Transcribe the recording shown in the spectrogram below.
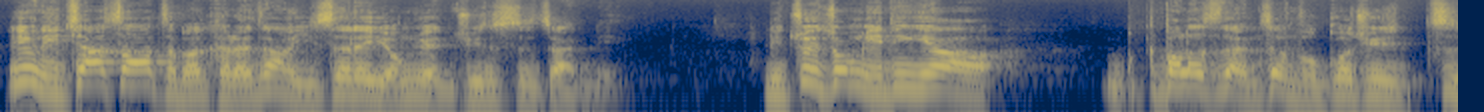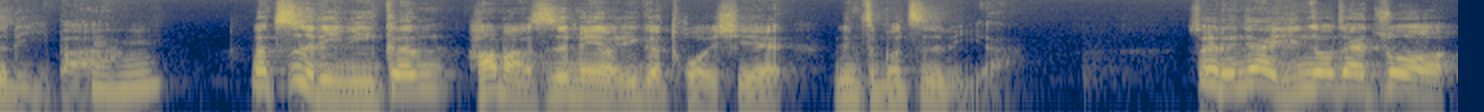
因为你加沙怎么可能让以色列永远军事占领？你最终一定要巴勒斯坦政府过去治理吧？那治理你跟哈马斯没有一个妥协，你怎么治理啊？所以人家已经都在做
